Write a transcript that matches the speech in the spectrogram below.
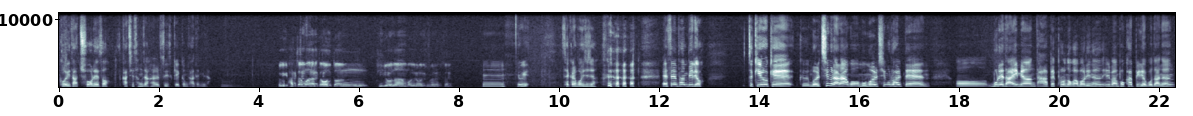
거의 다 추월해서 같이 성장할 수 있게끔 다 됩니다. 여기 밭장만 할 때 어떤 비료나 뭐 이런 거 주문했어요? 음 여기 색깔 보이시죠? SM판 비료 특히 이렇게 그 멀칭을 안 하고 무멀칭으로 할 땐 어, 물에 닿으면 다 100% 녹아버리는 일반 복합 비료보다는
